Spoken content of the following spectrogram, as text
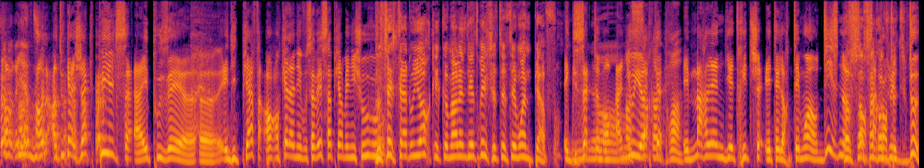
En, en tout cas, Jacques Pils a épousé euh, euh, Edith Piaf. En, en quelle année, vous savez ça, Pierre Bénichou Je vous sais que c'était à New York et que Marlène Dietrich était témoin de Piaf. Exactement, Non. à New En York. 53. Et Marlène Dietrich était leur témoin en 1952.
